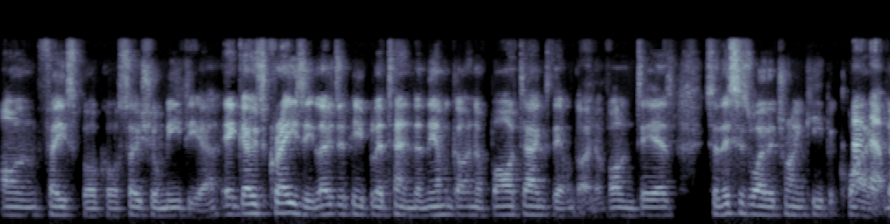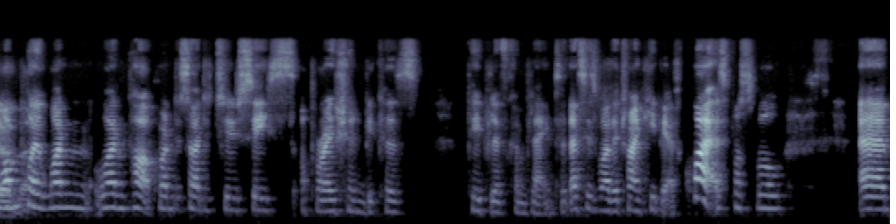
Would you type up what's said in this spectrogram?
on Facebook or social media, it goes crazy. Loads of people attend and they haven't got enough bar tags, they haven't got enough volunteers. So this is why they try and keep it quiet. and at one point, one one park run decided to cease operation because people have complained. So this is why they try and keep it as quiet as possible. Um,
